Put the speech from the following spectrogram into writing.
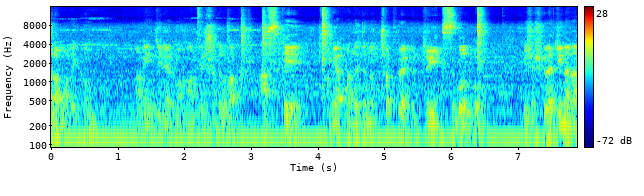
আসসালামু আলাইকুম। আমি ইঞ্জিনিয়ার মোহাম্মদ এরশাদুল হক। আজকে আমি আপনাদের জন্য ছোট্ট একটা ট্রিক্স বলব। বিশেষ করে যিনারা,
